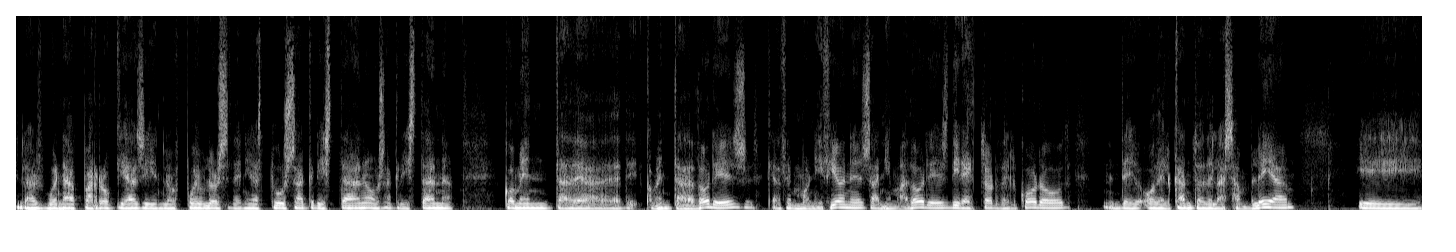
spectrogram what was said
las buenas parroquias y en los pueblos tenías tú sacristán o sacristana comentadores que hacen municiones, animadores, director del coro o del canto de la asamblea, y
